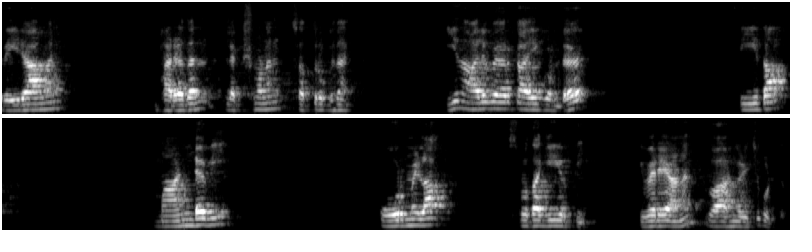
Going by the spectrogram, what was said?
ശ്രീരാമൻ ഭരതൻ ലക്ഷ്മണൻ ശത്രുഘ്നൻ. ഈ നാലു പേർക്കായിക്കൊണ്ട് സീത മാണ്ഡവി ഊർമിള ശ്രുതകീർത്തി ഇവരെയാണ് വിവാഹം കഴിച്ചു കൊടുത്തത്.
